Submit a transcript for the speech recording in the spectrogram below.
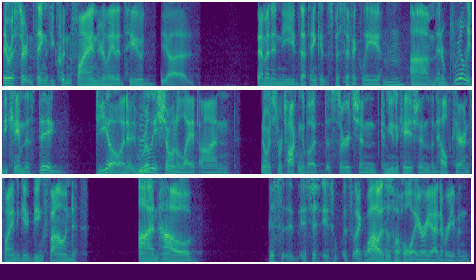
there were certain things you couldn't find related to. Uh, feminine needs, I think it specifically, um, and it really became this big deal, and it really shone a light on. You know, it's, we're talking about search and communications and healthcare and finding it being found on how this. It's just it's it's like wow, this is a whole area I never even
